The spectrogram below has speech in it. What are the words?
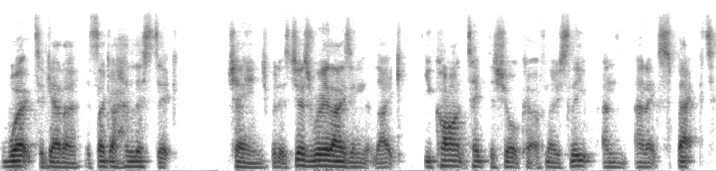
work together it's like a holistic change but it's just realizing that like you can't take the shortcut of no sleep and and expect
